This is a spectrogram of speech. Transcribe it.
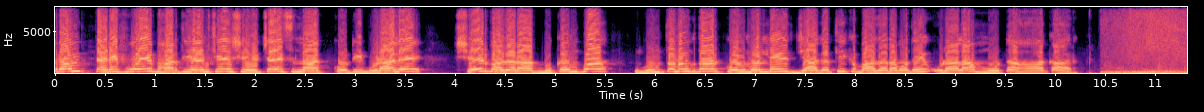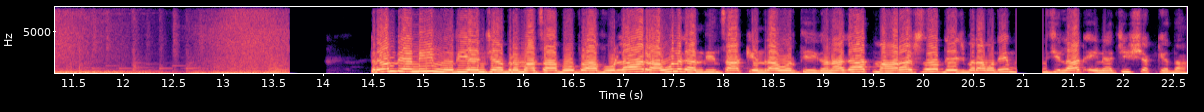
ट्रम्प टॅरिफमुळे भारतीयांचे शेहेचाळीस लाख कोटी बुडाले. शेअर बाजारात भूकंप गुंतवणूकदार कोलमडले जागतिक बाजारामध्ये उडाला मोठा हाहाकार. ट्रम्प यांनी मोदी यांच्या भ्रमाचा भोपळा फोडला. राहुल गांधींचा केंद्रावरती घणाघात. महाराष्ट्र देशभरामध्ये मोदीची लाट येण्याची शक्यता.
